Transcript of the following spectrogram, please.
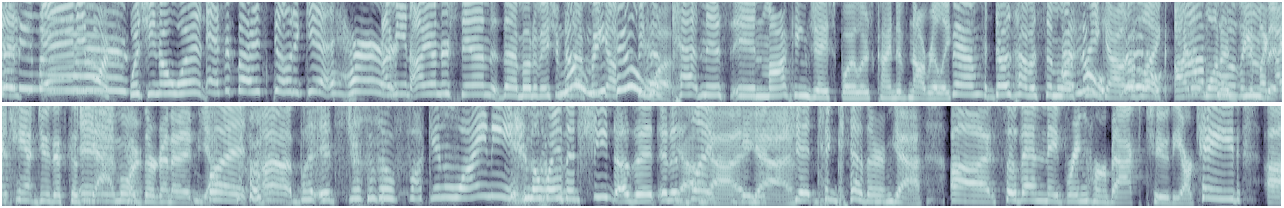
this anymore. anymore. Which, you know what? Everybody's gonna get hurt. I mean, I understand that motivation for No, that freak me out too. because Katniss in Mockingjay spoilers, kind of not really, Them. does have a similar Uh, no, freak out no, of no, like, I don't want to do like, this. I can't do this because yeah, because they're gonna yeah. But uh, but it's just so fucking whiny in the way that she does it, and it's Yeah. like Yeah, get yeah. your shit together. Yeah. Uh, so then they bring her back to the arcade. Uh,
